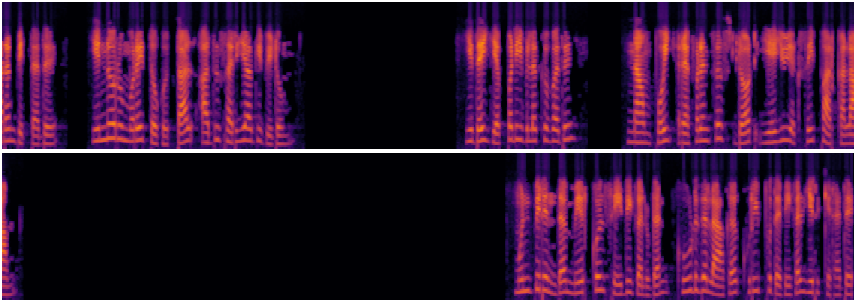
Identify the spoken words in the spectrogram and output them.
ஆரம்பித்தது. இன்னொரு முறை தொகுத்தால் அது சரியாகிவிடும். இதை எப்படி விளக்குவது? நாம் போய் ரெஃபரன்ஸ் aux ஐ பார்க்கலாம். முன்பிருந்த மேற்கோள் செய்திகளுடன் கூடுதலாக குறிப்புதவிகள் இருக்கிறது.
